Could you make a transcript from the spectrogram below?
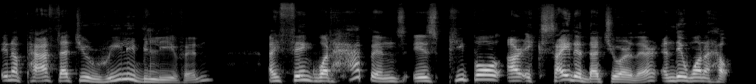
in a path that you really believe in, I think what happens is people are excited that you are there and they want to help.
